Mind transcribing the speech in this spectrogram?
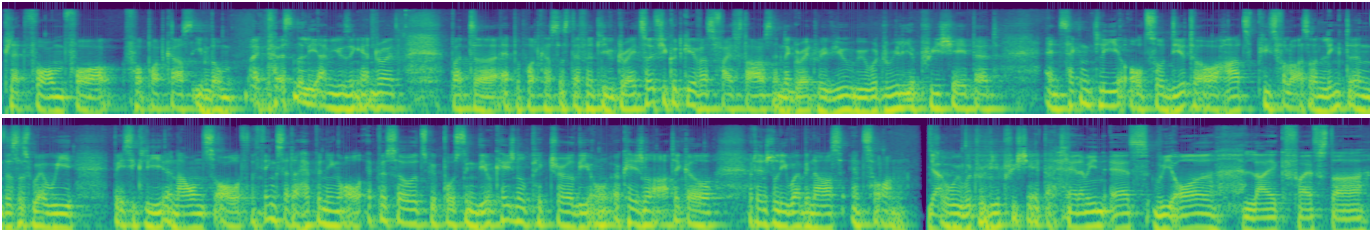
platform for for podcasts. Even though I personally I'm using Android, but uh, Apple Podcast is definitely great. So if you could give us five stars and a great review, we would really appreciate that. And secondly, also dear to our hearts, please follow us on LinkedIn. This is where we basically announce all of the things that are happening, all episodes. We're posting the occasional picture, the occasional article potentially webinars and so on. Yeah. So we would really appreciate that. And I mean, as we all like five star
